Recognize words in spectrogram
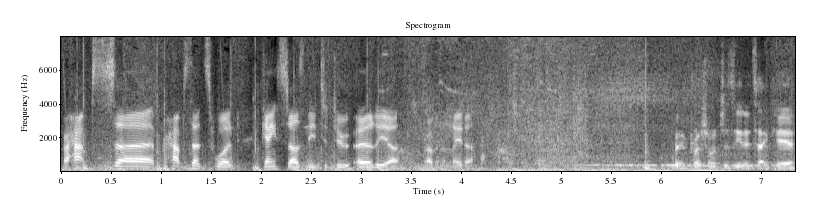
Perhaps, uh, perhaps that's what Gankstars need to do earlier rather than later. putting pressure onto Xenotech here.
